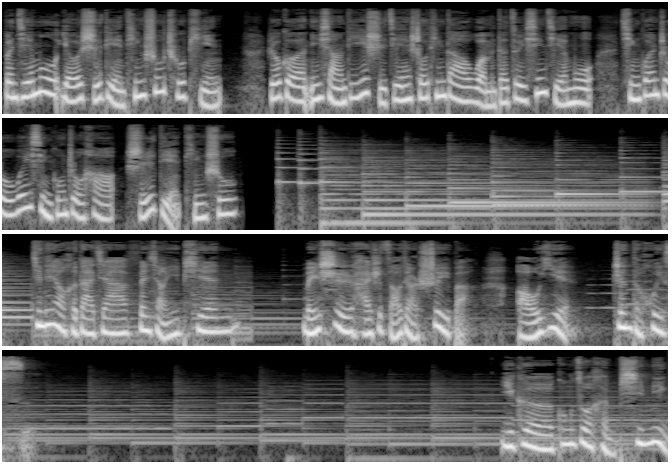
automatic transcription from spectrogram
本节目由十点听书出品。如果你想第一时间收听到我们的最新节目，请关注微信公众号“十点听书”。今天要和大家分享一篇：没事还是早点睡吧，熬夜真的会死。一个工作很拼命、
